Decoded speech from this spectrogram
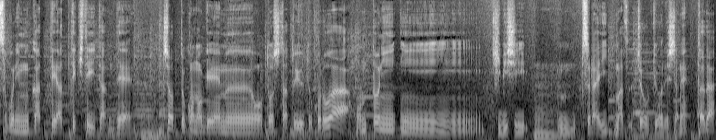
そこに向かってやってきていたんで、ちょっとこのゲームを落としたというところは本当にえー厳しい、うん。辛いまず状況でしたね。ただ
